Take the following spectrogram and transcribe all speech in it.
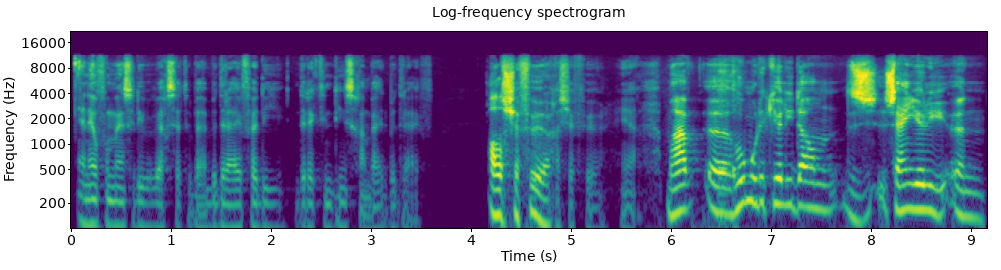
En heel veel mensen die we wegzetten bij bedrijven die direct in dienst gaan bij het bedrijf. Als chauffeur. Als chauffeur, ja. Maar eh, hoe moet ik jullie dan... Zijn jullie een,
